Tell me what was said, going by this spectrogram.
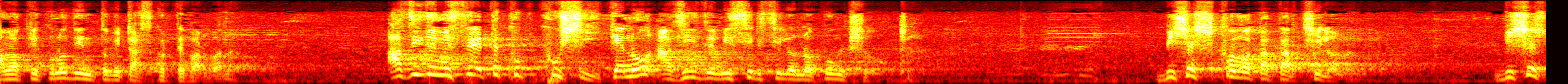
আমাকে কোনোদিন তুমি টাচ করতে পারবে না। আজিজে মিসির এতে খুব খুশি, কেন? আজিজে মিসির ছিল নপুংস বিশেষ ক্ষমতা তার ছিল না। বিশেষ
